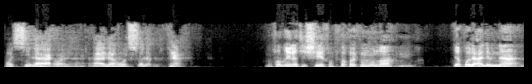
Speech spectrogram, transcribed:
والسلاح هذا هو السلب نعم. فضيلة الشيخ وفقكم الله يقول علمنا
